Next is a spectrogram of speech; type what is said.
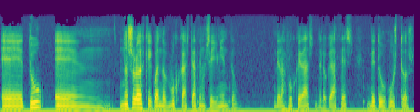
Eh, tú, eh, no solo es que cuando buscas te hacen un seguimiento de las búsquedas, de lo que haces, de tus gustos,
